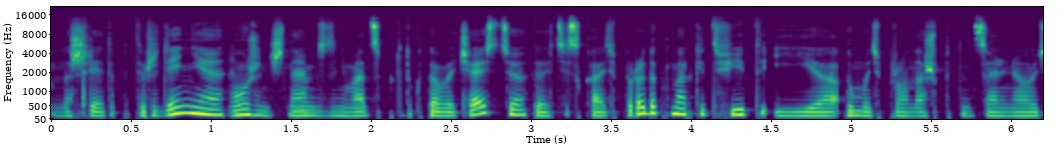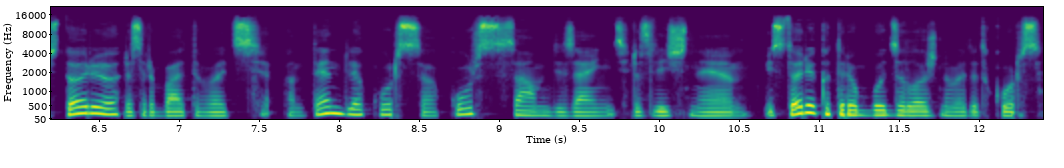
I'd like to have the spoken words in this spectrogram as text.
нашли это подтверждение, мы уже начинаем заниматься продуктовой частью, то есть искать product market fit и думать про нашу потенциальную аудиторию, разрабатывать контент для курса, курс сам, дизайнить различные истории, которые будут заложены в этот курс.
